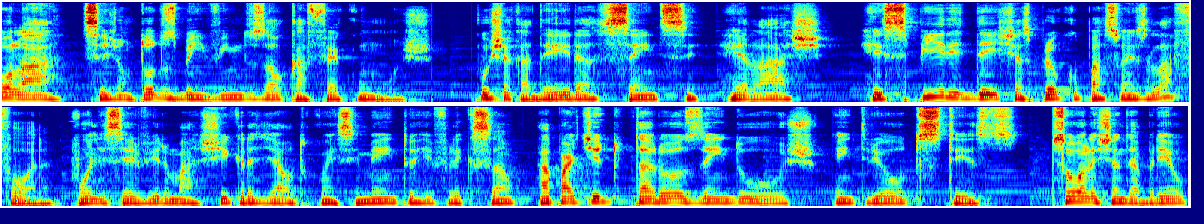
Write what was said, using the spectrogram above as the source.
Olá, sejam todos bem-vindos ao Café com Osho. Puxe a cadeira, sente-se, relaxe, respire e deixe as preocupações lá fora. Vou lhe servir uma xícara de autoconhecimento e reflexão a partir do Tarô Zen do Osho, entre outros textos. Sou Alexandre Abreu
